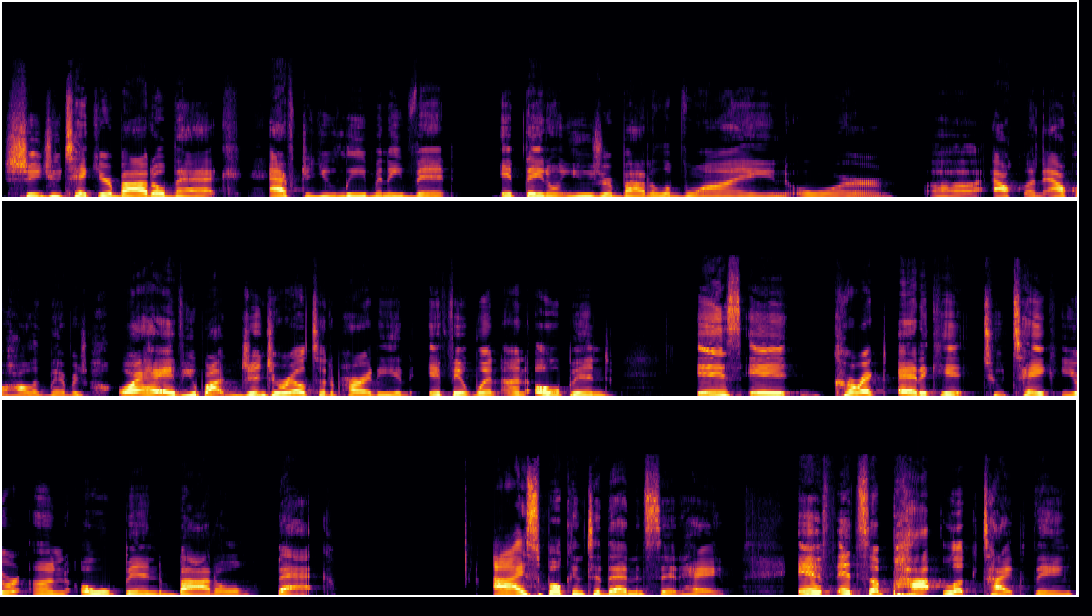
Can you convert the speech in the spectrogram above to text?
should you take your bottle back after you leave an event if they don't use your bottle of wine or uh, al- an alcoholic beverage. Or hey, if you brought ginger ale to the party and if it went unopened, is it correct etiquette to take your unopened bottle back? I spoke into that and said, hey, if it's a potluck type thing,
